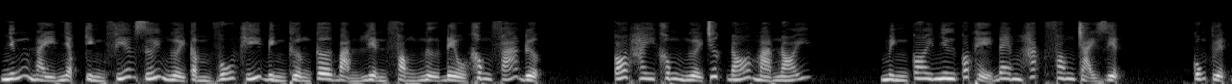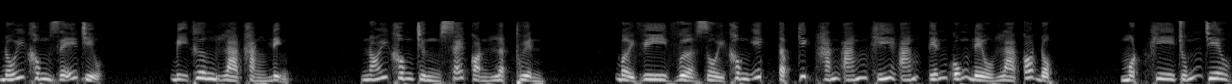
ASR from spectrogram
Những này nhập kình phía dưới người cầm vũ khí bình thường cơ bản liền phòng ngự đều không phá được. Có hay không người trước đó mà nói. Mình coi như có thể đem hắc phong trải diệt. Cũng tuyệt đối không dễ chịu. Bị thương là khẳng định. Nói không chừng sẽ còn lật thuyền. Bởi vì vừa rồi không ít tập kích hắn ám khí ám tiến cũng đều là có độc. Một khi chúng chiêu.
